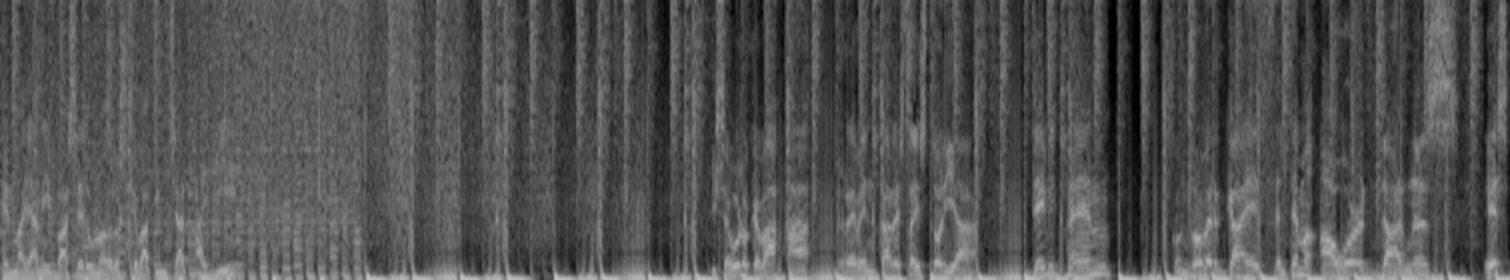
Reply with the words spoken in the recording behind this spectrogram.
en Miami, va a ser uno de los que va a pinchar allí. Y seguro que va a reventar esta historia. David Penn con Robert Gaez, el tema Our Darkness es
